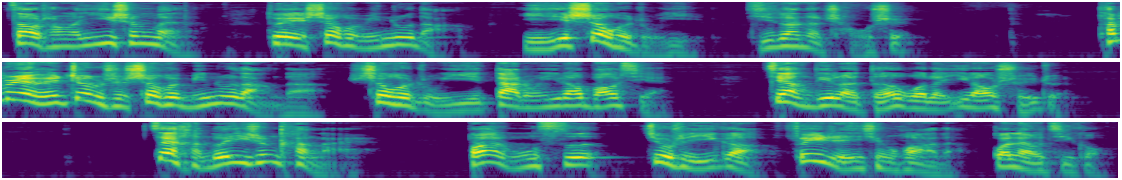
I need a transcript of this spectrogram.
造成了医生们对社会民主党以及社会主义极端的仇视。他们认为，正是社会民主党的社会主义大众医疗保险降低了德国的医疗水准。在很多医生看来，保险公司就是一个非人性化的官僚机构，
